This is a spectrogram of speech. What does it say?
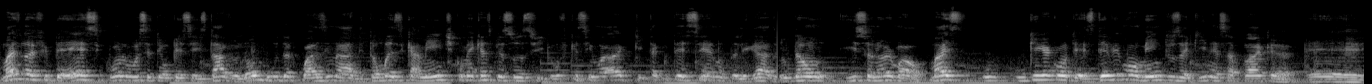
Mas no FPS, quando você tem um PC estável, não muda quase nada. Então, basicamente, como é que as pessoas ficam? Fica assim, ah, o que tá acontecendo, tá ligado? Então, isso é normal. Mas o, o que que acontece? Teve momentos aqui nessa placa é,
